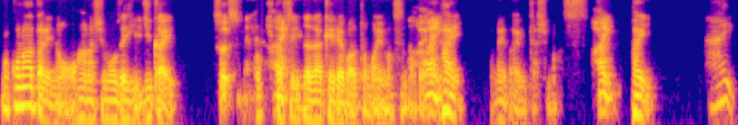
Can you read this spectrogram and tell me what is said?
まあ、このあたりのお話もぜひ次回そうですねお。聞はいかせいただければと思いますので、はいはい。お願いいたします。はい。はい。はい。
